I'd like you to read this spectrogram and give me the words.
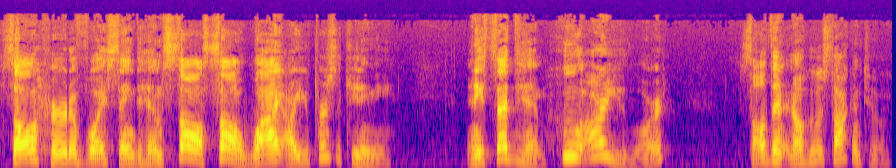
Saul heard a voice saying to him, Saul, Saul, why are you persecuting me? And he said to him, Who are you, Lord? Saul didn't know who was talking to him.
